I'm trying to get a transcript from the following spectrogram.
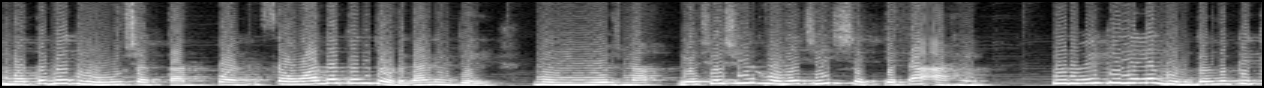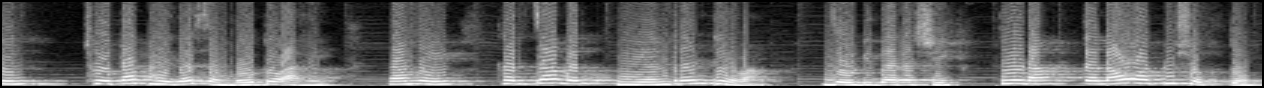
मतभेद होऊ शकतात पण संवादातून तोडगा निघेल. नवीन योजना यशस्वी होण्याची शक्यता आहे. पूर्वी केलेल्या गुंतवणुकीतून छोटा फायदा संभवतो आहे. त्यामुळे खर्चावर नियंत्रण ठेवा. जोडीदाराशी थोडा तणाव वाटू शकतो.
